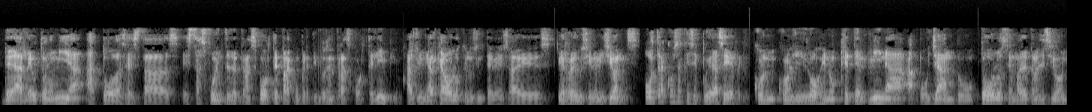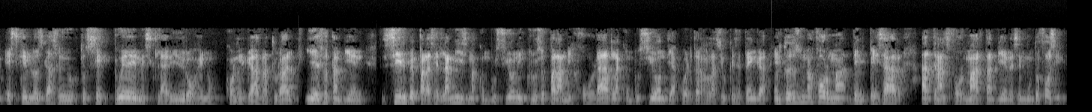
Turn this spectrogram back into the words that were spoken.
de darle autonomía a todas estas, estas fuentes de transporte para convertirlos en transporte limpio. Al fin y al cabo lo que nos interesa es, es reducir emisiones. Otra cosa que se puede hacer con, con el hidrógeno que termina apoyando todos los temas de transición es que en los gasoductos se pueden mezclar hidrógeno con el gas natural y eso también sirve para hacer la misma combustión, incluso para mejorar la combustión de acuerdo a la relación que se tenga. Entonces es una forma de empezar a transformar también ese mundo fósil.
